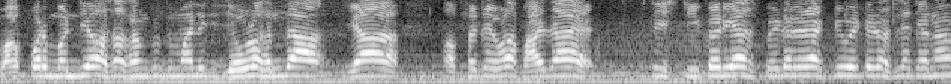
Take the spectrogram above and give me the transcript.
वापर म्हणजे असा सांगतो तुम्हाला की जेवढं समजा या अपसाचा एवढा फायदा आहे ते स्टिकर या स्पेडर ॲक्टिवेटेड असल्याच्यानं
